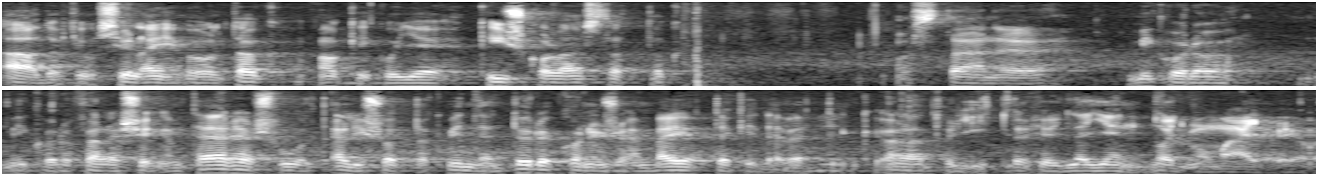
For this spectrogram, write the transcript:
Áldatjú szüleim voltak, akik ugye kiiskoláztattak. Aztán mikor a, mikor a feleségem terhes volt, el is adtak minden török kanizsán, bejöttek ide, vették állat, hogy itt hogy legyen nagymamája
